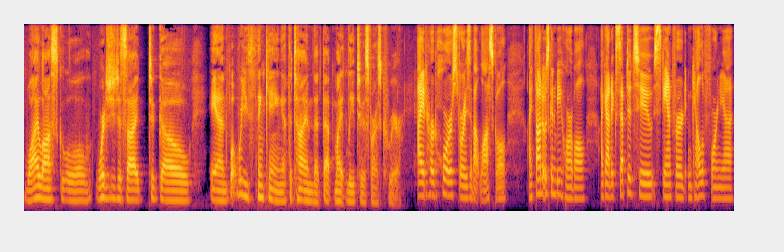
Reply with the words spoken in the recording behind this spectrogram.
why law school? Where did you decide to go? And what were you thinking at the time that that might lead to as far as career? I had heard horror stories about law school. I thought it was going to be horrible. I got accepted to Stanford in California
